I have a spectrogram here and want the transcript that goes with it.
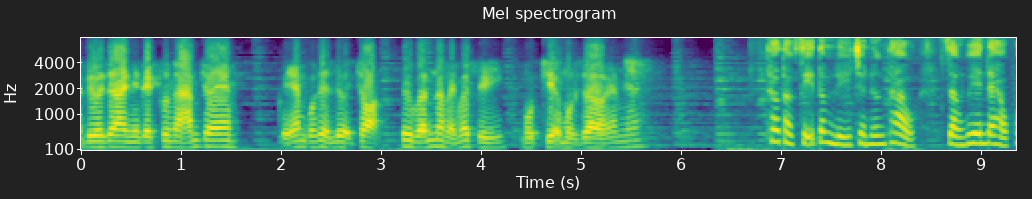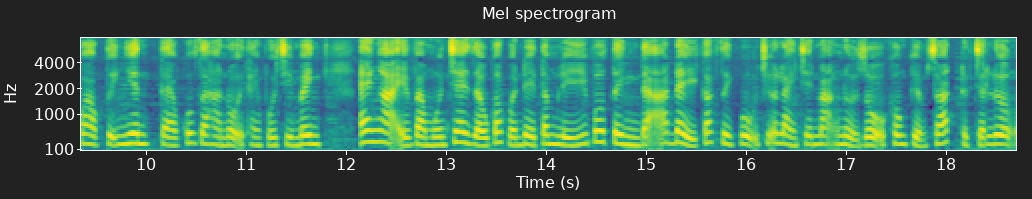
uh, đưa ra những cái phương án cho em để em có thể lựa chọn tư vấn là phải mất phí một triệu một giờ em nhé theo thạc sĩ tâm lý Trần Hương Thảo, giảng viên Đại học Khoa học Tự nhiên, Đại học Quốc gia Hà Nội, Thành phố Hồ Chí Minh, e ngại và muốn che giấu các vấn đề tâm lý vô tình đã đẩy các dịch vụ chữa lành trên mạng nở rộ không kiểm soát được chất lượng.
